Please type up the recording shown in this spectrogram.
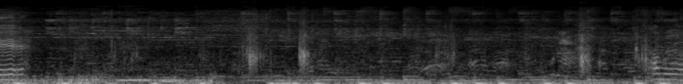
ยเอามีนั่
